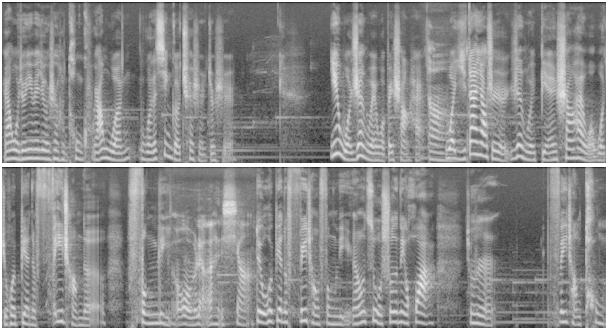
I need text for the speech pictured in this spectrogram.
然后我就因为这个事很痛苦。然后我我的性格确实就是，因为我认为我被伤害，我一旦要是认为别人伤害我，我就会变得非常的锋利。我们两个很像，对我会变得非常锋利。然后所以我说的那个话就是非常痛。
